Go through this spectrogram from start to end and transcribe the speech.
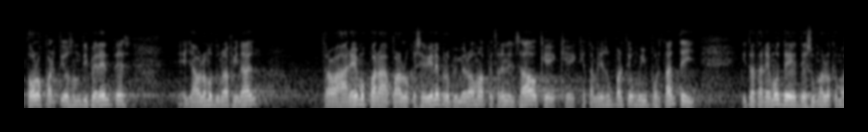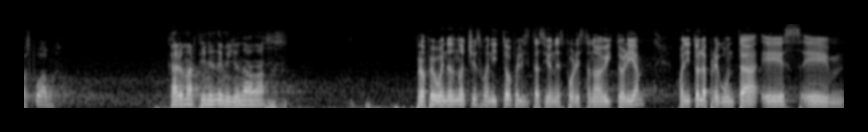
todos los partidos son diferentes. Eh, ya hablamos de una final. Trabajaremos para, para lo que se viene, pero primero vamos a pensar en el sábado, que, que- que también es un partido muy importante y, y trataremos de, de sumar lo que más podamos. Carlos Martínez de Millón nada más. Profe, buenas noches. Juanito, felicitaciones por esta nueva victoria. Juanito, la pregunta es, eh,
